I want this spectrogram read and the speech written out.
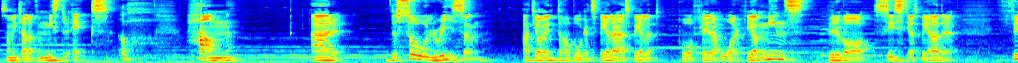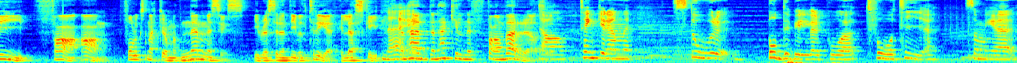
Som vi kallar för Mr X. Oh. Han är the sole reason att jag inte har vågat spela det här spelet på flera år. För jag minns hur det var sist jag spelade det. Fy fan! Folk snackar om att Nemesis i Resident Evil 3 är läskig. Nej. Den här, den här killen är fan värre alltså. Ja, tänker en stor bodybuilder på 2,10 som är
